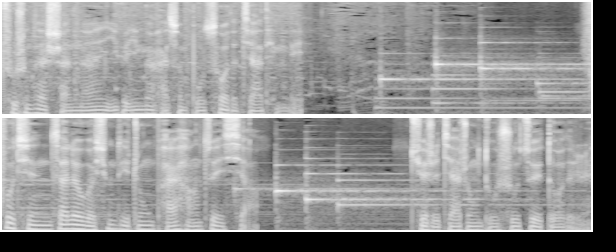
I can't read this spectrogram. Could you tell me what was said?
出生在陕南一个应该还算不错的家庭里，父亲在六个兄弟中排行最小，却是家中读书最多的人。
